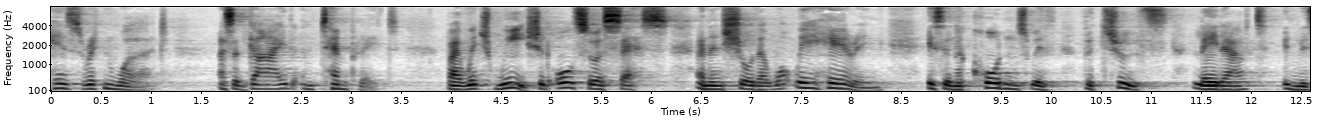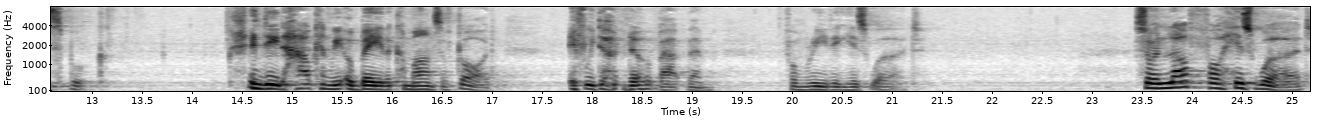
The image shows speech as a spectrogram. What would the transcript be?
his written word as a guide and template by which we should also assess and ensure that what we're hearing is in accordance with the truths laid out in this book. Indeed, how can we obey the commands of God if we don't know about them from reading His Word? So, a love for His Word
